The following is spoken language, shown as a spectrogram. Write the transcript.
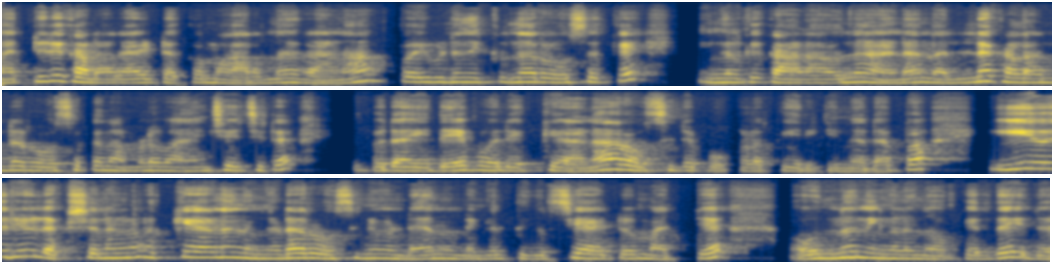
മറ്റൊരു കളറായിട്ടൊക്കെ മാറുന്നത് കാണാം അപ്പോൾ ഇവിടെ നിൽക്കുന്ന റോസൊക്കെ നിങ്ങൾക്ക് കാണാവുന്നതാണ്. നല്ല കളറിന്റെ റോസൊക്കെ നമ്മൾ വാങ്ങിച്ചു വെച്ചിട്ട് ഇപ്പോൾ ഇതാ ഇതേപോലെയൊക്കെയാണ് റോസിന്റെ പൂക്കളൊക്കെ ഇരിക്കുന്നത്. അപ്പോൾ ഈ ഒരു ലക്ഷണങ്ങളൊക്കെയാണ് നിങ്ങളുടെ റോസിനും ഉണ്ടെന്നുണ്ടെങ്കിൽ തീർച്ചയായിട്ടും മറ്റ് ഒന്നും നിങ്ങൾ നോക്കരുത്. ഇത്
